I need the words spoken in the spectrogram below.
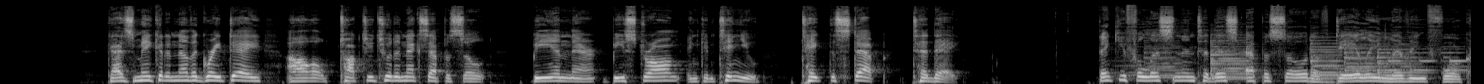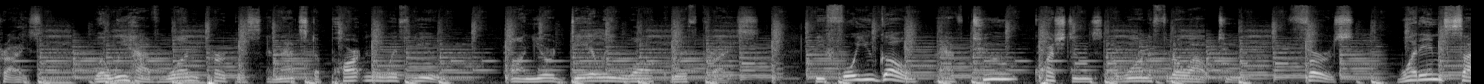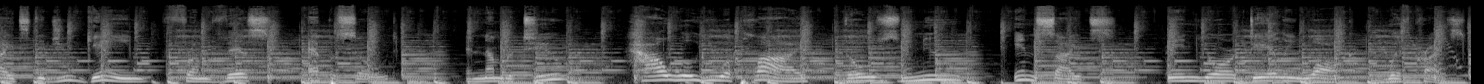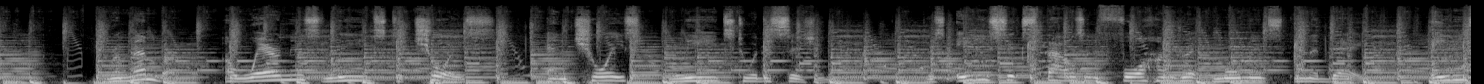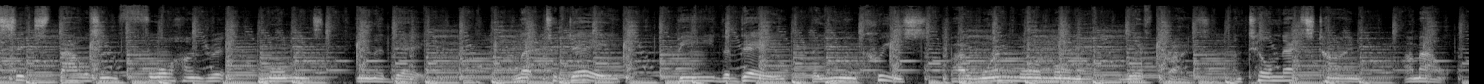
Guys, make it another great day. I'll talk to you to the next episode. Be in there, be strong, and continue. Take the step today. Thank you for listening to this episode of Daily Living for Christ, where we have one purpose, and that's to partner with you on your daily walk with Christ. Before you go, I have two questions I want to throw out to you. First, what insights did you gain from this episode? And number two, how will you apply those new insights in your daily walk with Christ? Remember, awareness leads to choice, and choice leads to a decision. There's 86,400 moments in a day. 86,400 moments in a day. Let today be the day that you increase by one more moment with Christ. Until next time, I'm out.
